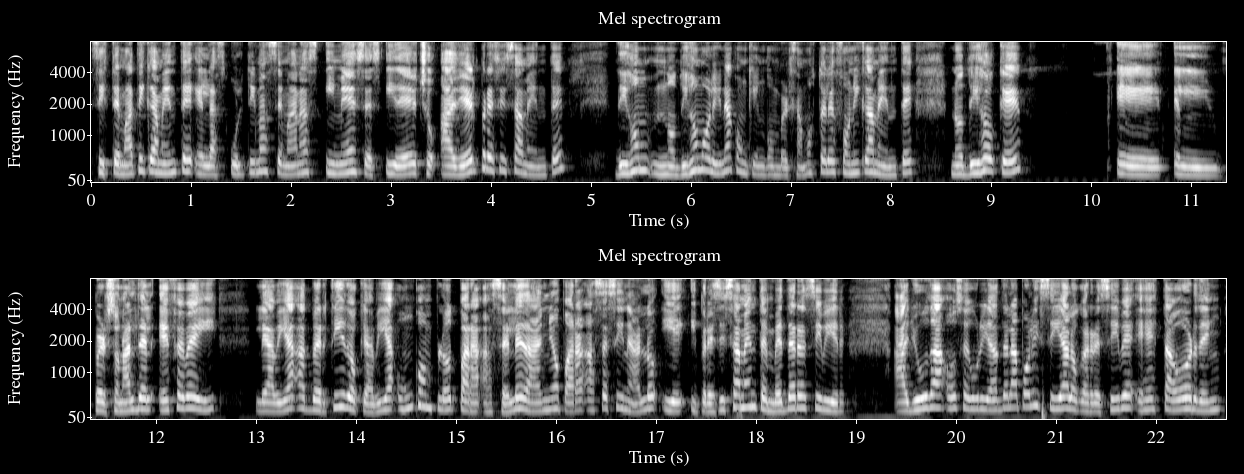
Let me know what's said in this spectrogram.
sistemáticamente en las últimas semanas y meses. Y de hecho, ayer precisamente dijo, nos dijo Molina, con quien conversamos telefónicamente, nos dijo que eh, el personal del FBI le había advertido que había un complot para hacerle daño, para asesinarlo, y, y, precisamente en vez de recibir ayuda o seguridad de la policía, lo que recibe es esta orden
